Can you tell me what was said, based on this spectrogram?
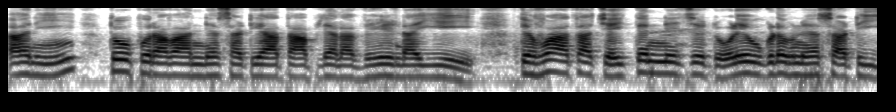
आणि तो पुरावा आणण्यासाठी आता आपल्याला वेळ नाही आहे तेव्हा आता चैतन्याचे डोळे उघडवण्यासाठी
